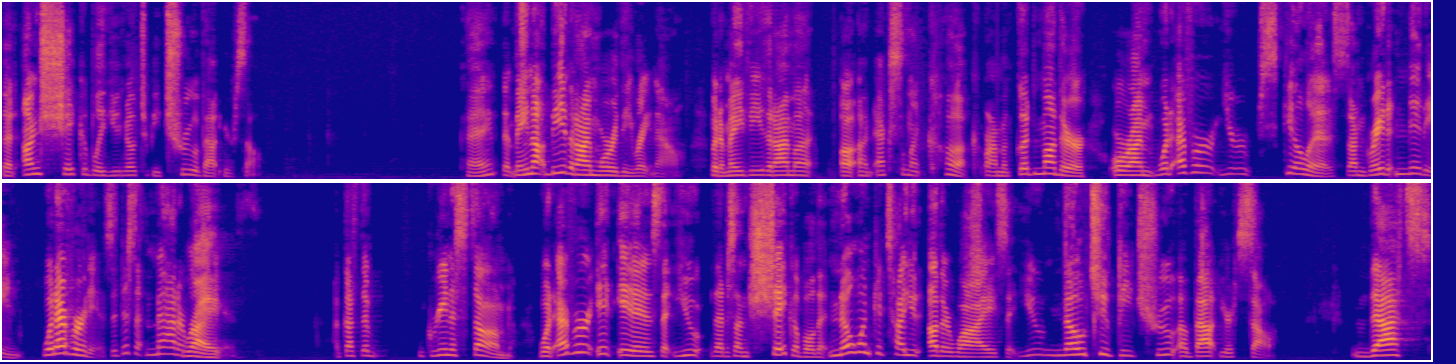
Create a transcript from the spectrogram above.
that unshakably you know to be true about yourself. Okay? That may not be that I'm worthy right now, but it may be that I'm a, a an excellent cook or I'm a good mother or I'm whatever your skill is. I'm great at knitting. Whatever it is. It doesn't matter what Right. it is. I've got the greenest thumb. Whatever it is that you that is unshakable, that no one can tell you otherwise, that you know to be true about yourself. That's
